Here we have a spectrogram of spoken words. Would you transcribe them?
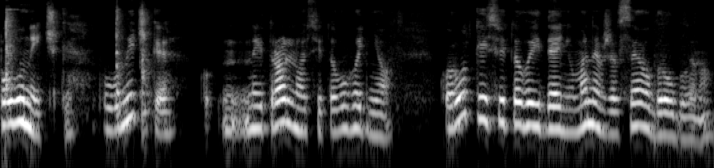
полунички. Полунички нейтрального світового дня. Короткий світовий день у мене вже все оброблено.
